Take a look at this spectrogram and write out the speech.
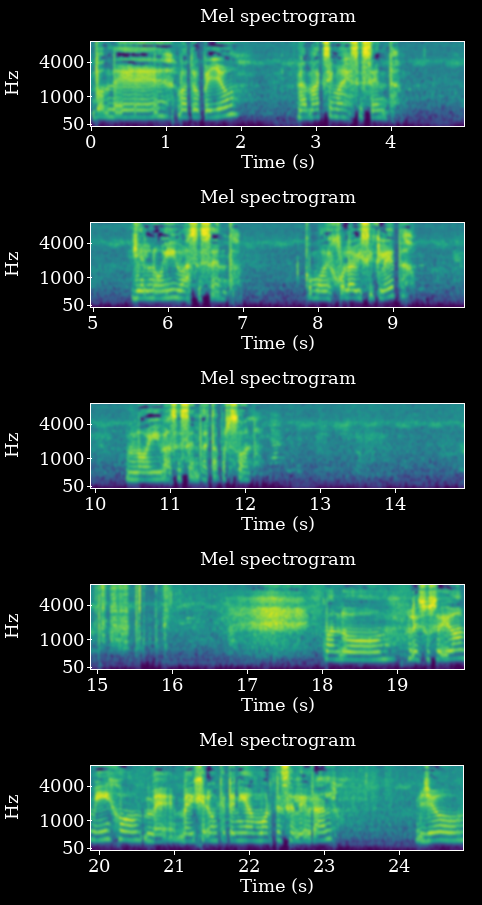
donde lo atropelló, la máxima es 60. Y él no iba a 60. Como dejó la bicicleta, no iba a 60 esta persona. Cuando le sucedió a mi hijo, me, dijeron que tenía muerte cerebral. Yo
